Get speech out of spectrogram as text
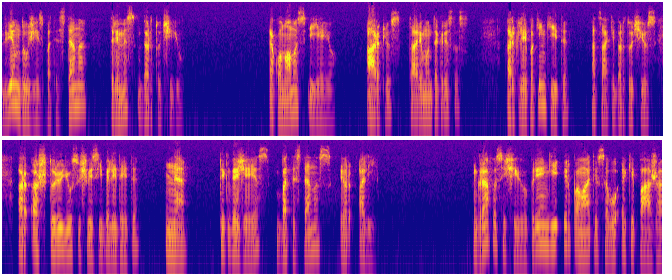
dviem dūžiais Batisteną, trimis Bertučijų. Ekonomas įėjo. Arklius, tarė Montekristas. Arkliai pakinkyti, atsakė Bertučijus. Ar aš turiu jūsų šviesybę lydėti? Ne. tik vežėjas, Batistenas ir Ali. Grafas išėjo priengį ir pamatė savo ekipažą,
